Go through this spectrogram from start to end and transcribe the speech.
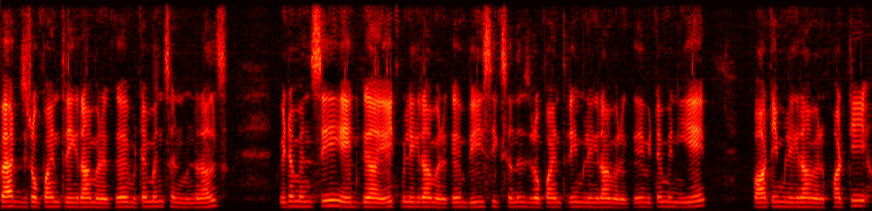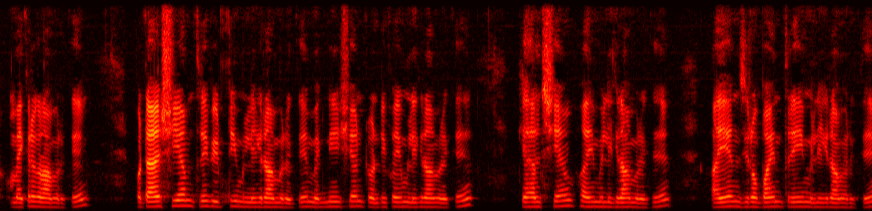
fat zero point three gram இருக்குது vitamins and minerals vitamin C eight eight milligram இருக்குது பி சிக்ஸ் வந்து ஜீரோ பாயிண்ட் த்ரீ மில்லிகிராம் இருக்குது விட்டமின் ஏ ஃபார்ட்டி மில்லிகிராம் இருக்குது ஃபார்ட்டி மைக்ரோகிராம் இருக்குது பொட்டாசியம் த்ரீ ஃபிஃப்டி மில்லிகிராம் இருக்குது மெக்னீஷியம் டுவெண்ட்டி ஃபைவ் மில்லிகிராம் இருக்குது கால்சியம் ஃபைவ் மில்லிகிராம் இருக்குது iron zero point three milligram இருக்குது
